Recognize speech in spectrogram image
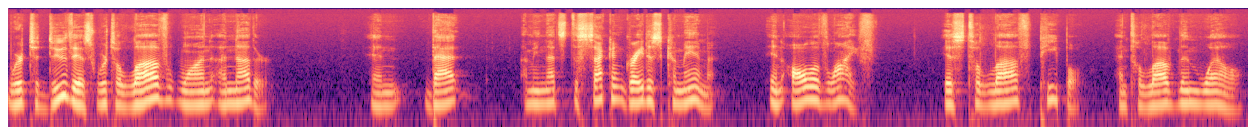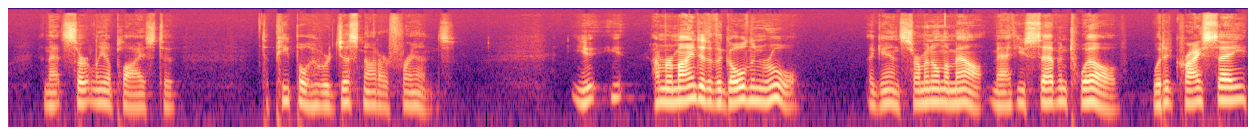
we're to do this, we're to love one another. And that, I mean, that's the second greatest commandment in all of life is to love people and to love them well. And that certainly applies to, to people who are just not our friends. You, you, I'm reminded of the golden rule. Again, Sermon on the Mount, Matthew 7 12. What did Christ say?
